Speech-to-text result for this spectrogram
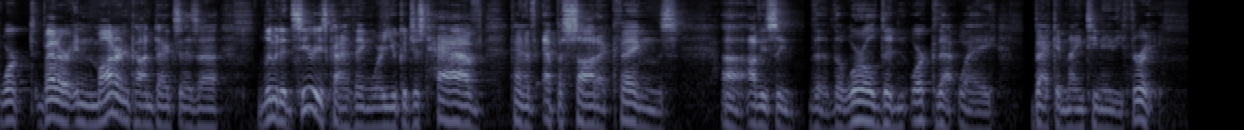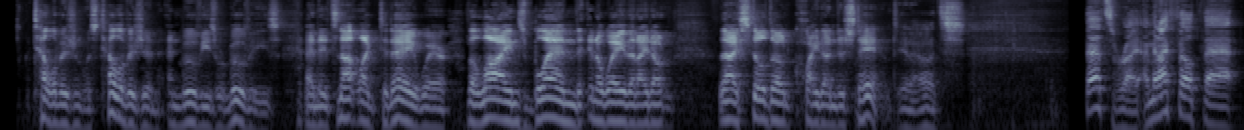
worked better in modern context as a limited series kind of thing, where you could just have kind of episodic things. Uh, obviously, the the world didn't work that way back in 1983 television was television and movies were movies. And it's not like today where the lines blend in a way that i don't that i still don't quite understand you know? It's that's right. I mean i felt that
